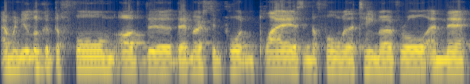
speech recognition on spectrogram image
And when you look at the form of the their most important players and the form of the team overall and their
